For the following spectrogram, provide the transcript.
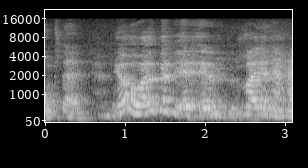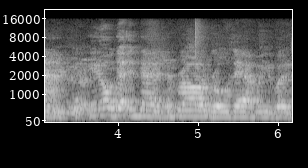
road then? No, well, but uh, uh, mile and a half. You know the the, the broad road there where you would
